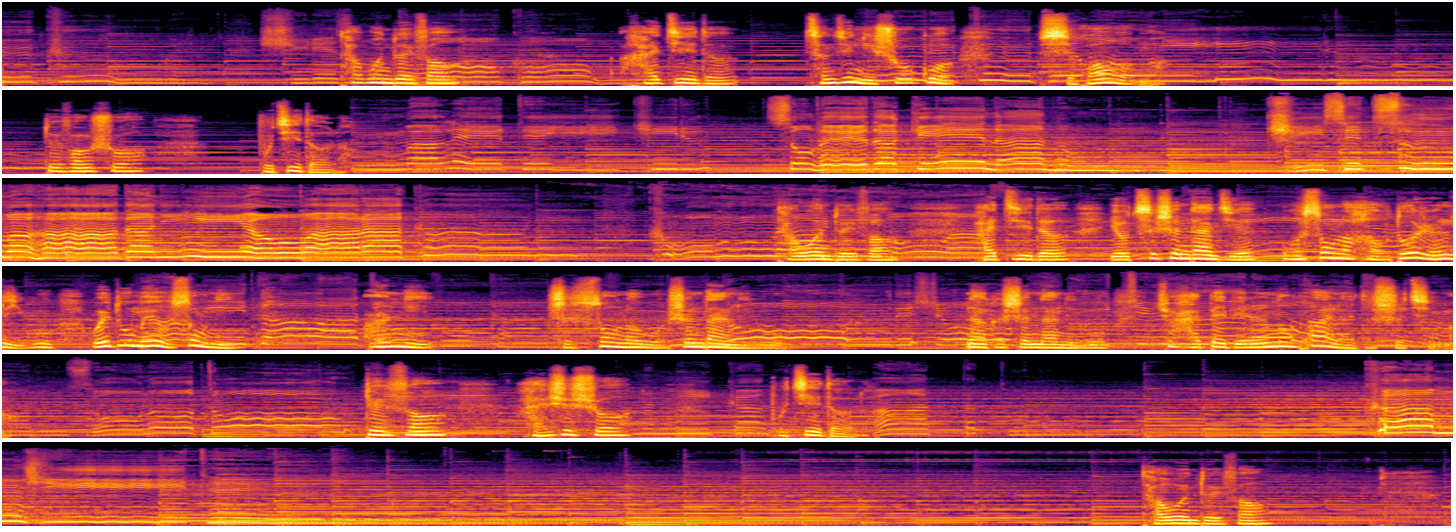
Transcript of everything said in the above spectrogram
他问对方：“还记得曾经你说过喜欢我吗？”对方说：“不记得了。”他问对方：“还记得有次圣诞节，我送了好多人礼物，唯独没有送你，而你只送了我圣诞礼物。那个圣诞礼物却还被别人弄坏了的事情吗？”对方还是说：“不记得了。”他问对方：“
